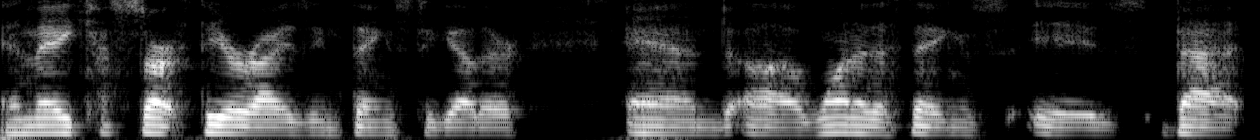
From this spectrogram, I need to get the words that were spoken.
and they start theorizing things together. And uh, one of the things is that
